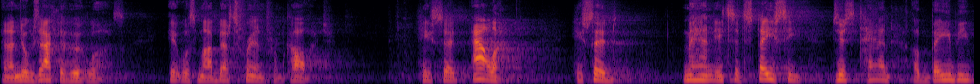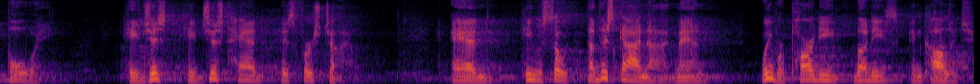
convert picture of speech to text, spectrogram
And I knew exactly who it was. It was my best friend from college. He said, Alan, he said, man, he said, Stacy just had a baby boy. He just, he just had his first child. And he was so, now this guy and I, man, we were party buddies in college.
